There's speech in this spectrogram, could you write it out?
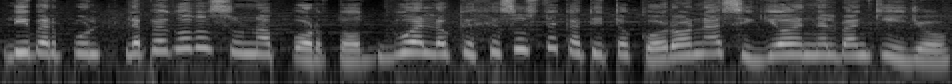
Liverpool le pegó 2-1 a Porto, duelo que Jesús Tecatito Corona siguió en el banquillo.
